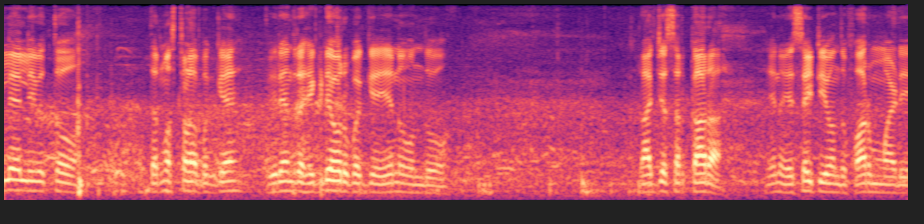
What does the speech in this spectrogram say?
ಜಿಲ್ಲೆಯಲ್ಲಿ ಇವತ್ತು ಧರ್ಮಸ್ಥಳ ಬಗ್ಗೆ, ವೀರೇಂದ್ರ ಹೆಗ್ಡೆ ಅವರ ಬಗ್ಗೆ ಏನು ಒಂದು ರಾಜ್ಯ ಸರ್ಕಾರ ಏನು ಎಸ್ ಐ ಟಿ ಒಂದು ಫಾರ್ಮ್ ಮಾಡಿ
